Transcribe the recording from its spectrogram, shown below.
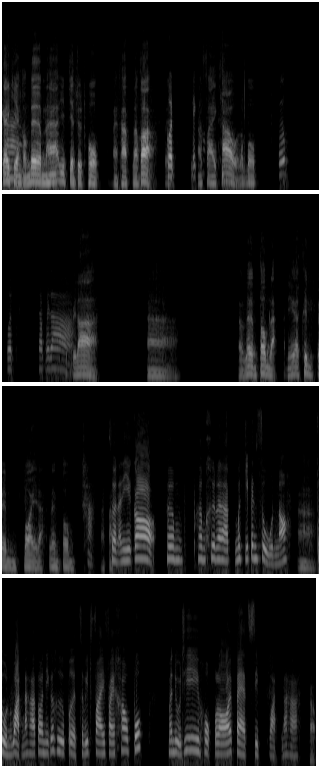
ใกล้เคียงอ่าของเดิมนะฮะ 27.6 นะครับ แล้วก็กดเล็กเอาไฟเข้าระบบปุ๊บกดจับเวลาเวลา อ่า เราเริ่มต้มละ อันนี้ก็ขึ้นเป็นบอยละ เริ่มต้มค่ะ นะครับส่วนอันนี้ก็เพิ่มเพิ่มขึ้นแล้วนะครับเมื่อกี้เป็นศูนย์เนาะอ่าศูนย์วัตต์นะคะ ตอนนี้ก็คือเปิดสวิตช์ไฟไฟเข้าปุ๊บ มันอยู่ที่หกร้อยแปดสิบวัตต์นะคะครับ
